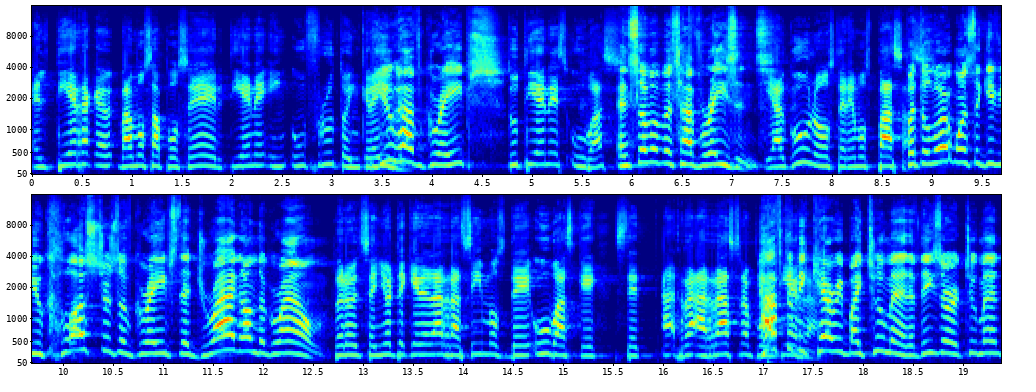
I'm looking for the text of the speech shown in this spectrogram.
El tierra que vamos a poseer tiene un fruto increíble. You have grapes, Tú tienes uvas and some of us have raisins. y algunos tenemos pasas. But the Lord wants to give you clusters of grapes that drag on the ground, Pero el Señor te quiere dar racimos de uvas que se arrastran por have to be carried by two men. If these are two men,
